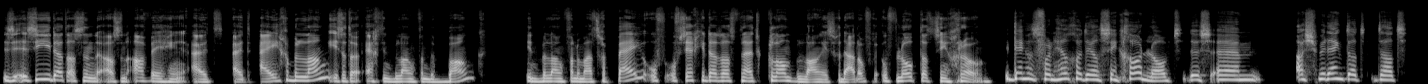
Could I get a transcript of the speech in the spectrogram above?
Zie je dat als een, als een afweging uit, uit eigen belang? Is dat echt in het belang van de bank? In het belang van de maatschappij? Of, of zeg je dat dat vanuit klantbelang is gedaan? Of, of loopt dat synchroon? Ik denk dat het voor een heel groot deel synchroon loopt. Dus um, als je bedenkt dat, dat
